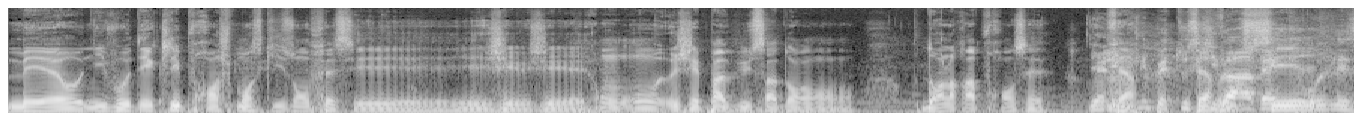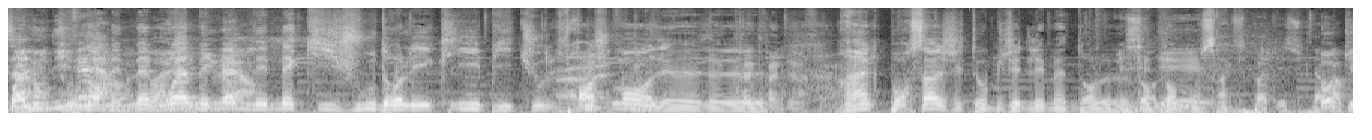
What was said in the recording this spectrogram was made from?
Mais euh, au niveau des clips, franchement, ce qu'ils ont fait, c'est. J'ai pas vu ça dans, dans le rap français. Il y a les clips et tout ce qui va avec les ouais, alentours. Non, mais même, ouais, mais même les mecs qui jouent dans les clips, ils tuent, franchement, le, rien que pour ça, j'étais obligé de les mettre dans, le, dans, mon 5. Ok,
